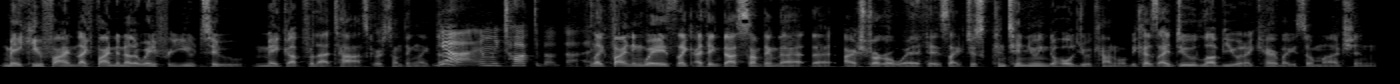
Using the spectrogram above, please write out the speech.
make you find like find another way for you to make up for that task or something like that yeah, and we talked about that. like finding ways like I think that's something that that I struggle with is like just continuing to hold you accountable because I do love you and I care about you so much and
